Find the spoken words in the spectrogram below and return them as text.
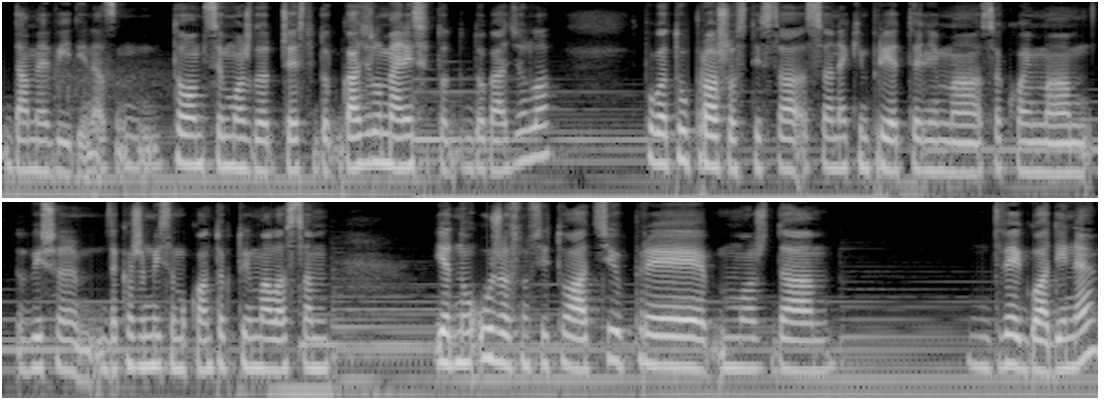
da me vidi. Ne znam, to vam se možda često događalo, meni se to događalo, pogotovo u prošlosti sa, sa nekim prijateljima sa kojima više, da kažem, nisam u kontaktu, imala sam jednu užasnu situaciju pre možda dve godine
